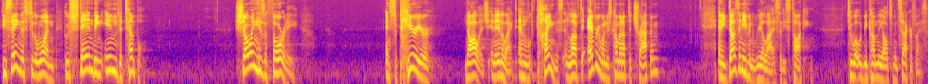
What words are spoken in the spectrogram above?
He's saying this to the one who's standing in the temple, showing his authority and superior knowledge and intellect and kindness and love to everyone who's coming up to trap him. And he doesn't even realize that he's talking to what would become the ultimate sacrifice.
